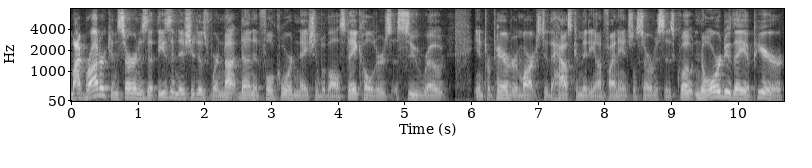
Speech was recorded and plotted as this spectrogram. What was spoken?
my broader concern is that these initiatives were not done in full coordination with all stakeholders, Hsu wrote in prepared remarks to the House Committee on Financial Services. Quote, nor do they appear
